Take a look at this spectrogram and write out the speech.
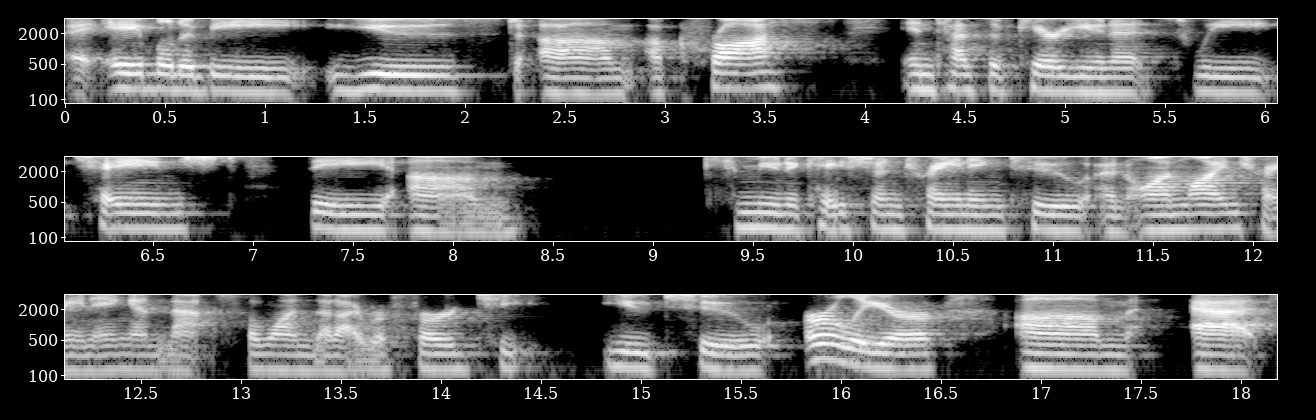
able to be used um, across intensive care units. We changed the um, communication training to an online training, and that's the one that I referred to you to earlier um, at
